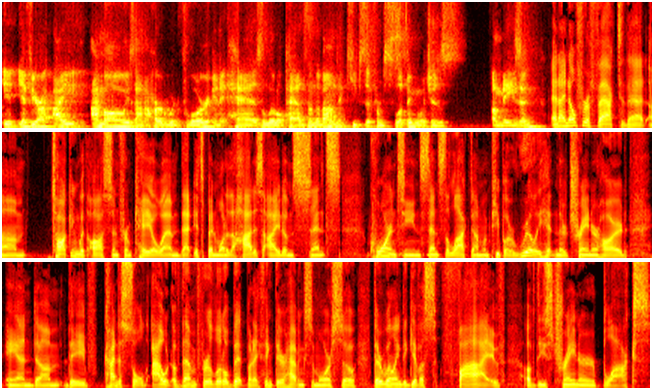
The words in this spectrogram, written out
If you're, I I'm always on a hardwood floor, and it has little pads on the bottom that keeps it from slipping, which is amazing. And I know for a fact that um, talking with Austin from KOM that it's been one of the hottest items since quarantine, since the lockdown, when people are really hitting their trainer hard. And um, they've kind of sold out of them for a little bit, but I think they're having some more. So they're willing to give us five of these trainer blocks.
